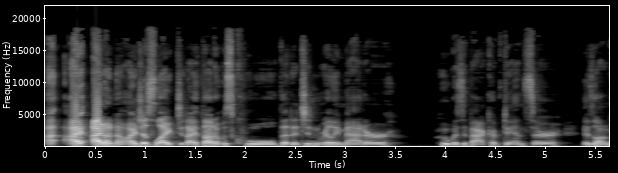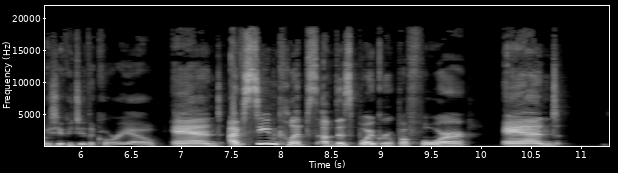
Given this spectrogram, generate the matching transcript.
I, I, I don't know. I just liked it. I thought it was cool that it didn't really matter who was a backup dancer as long as you could do the choreo. And I've seen clips of this boy group before, and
